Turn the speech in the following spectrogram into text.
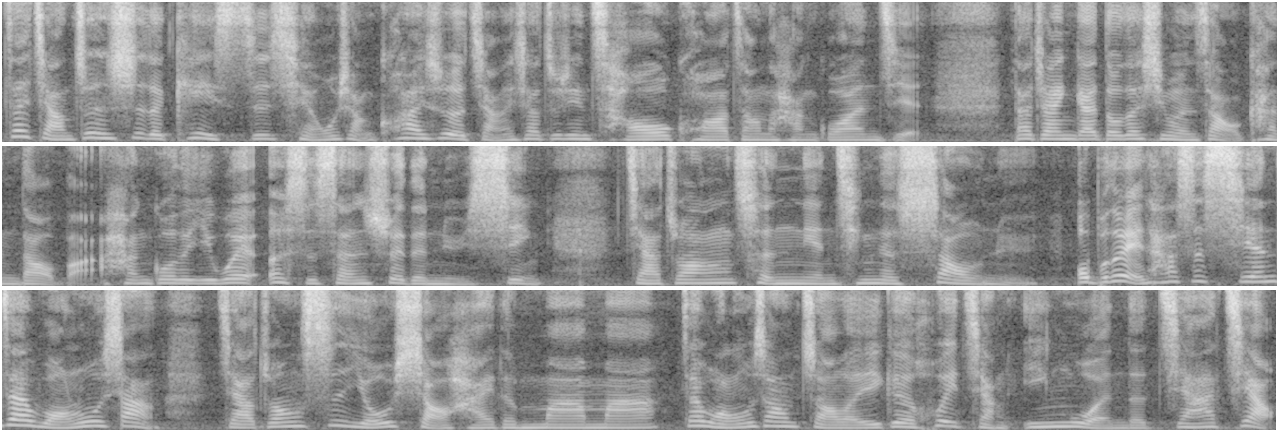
在讲正式的 case 之前，我想快速的讲一下最近超夸张的韩国案件，大家应该都在新闻上有看到吧？韩国的一位二十三岁的女性，假装成年轻的少女，哦不对，她是先在网络上假装是有小孩的妈妈，在网络上找了一个会讲英文的家教，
